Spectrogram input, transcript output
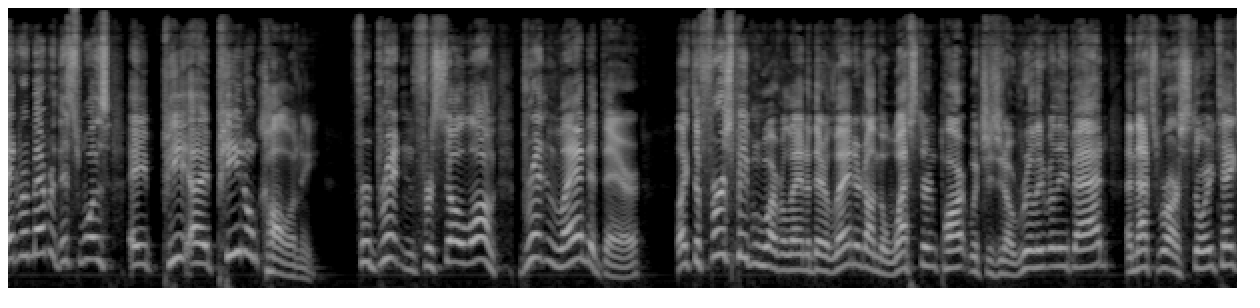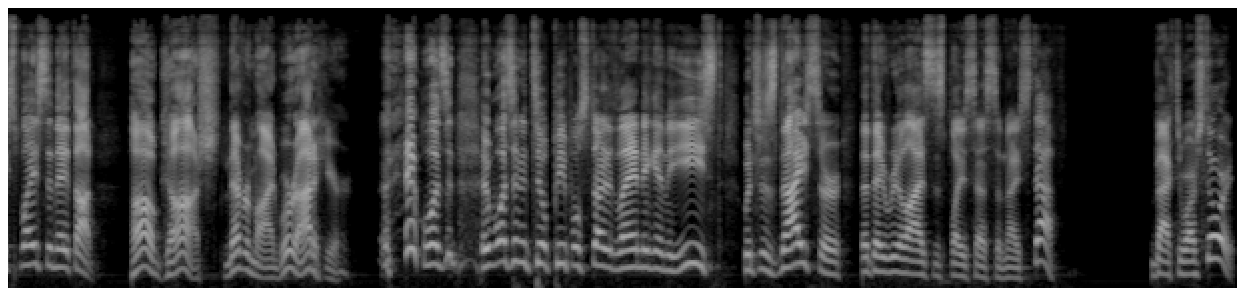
And remember, this was a, pe- a penal colony for Britain for so long. Britain landed there like the first people who ever landed there landed on the western part, which is, you know, really, really bad. And that's where our story takes place. And they thought, oh gosh, never mind, we're out of here. it wasn't it wasn't until people started landing in the east, which is nicer, that they realized this place has some nice stuff. Back to our story.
